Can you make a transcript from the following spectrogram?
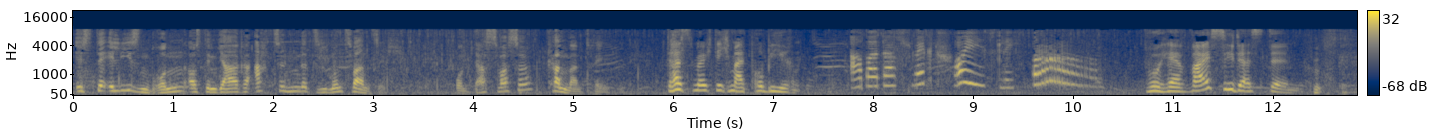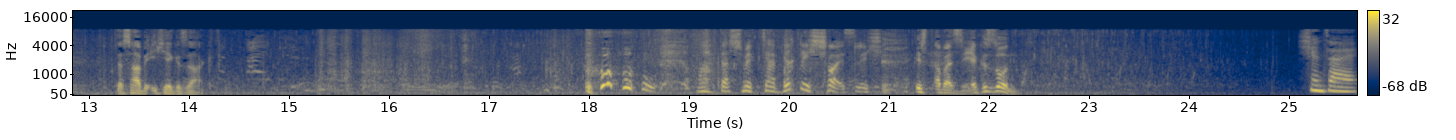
ist der Elisenbrunnen aus dem Jahre 1827. Und das Wasser kann man trinken. Das möchte ich mal probieren. Aber das schmeckt scheußlich. Brrr. Woher weiß sie das denn? Das habe ich ihr gesagt. Puh, oh, das schmeckt ja wirklich scheußlich. Ist aber sehr gesund. 现在，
